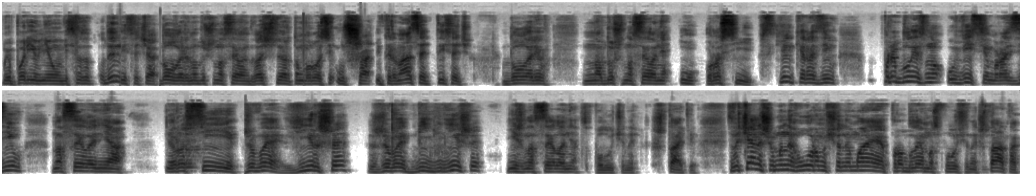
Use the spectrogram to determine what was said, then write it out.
ми порівнюємо 81 тисяча доларів на душу населення у 24 році у США і 13 тисяч доларів на душу населення у Росії. В скільки разів? Приблизно у 8 разів населення Росії живе гірше, живе бідніше. Ніж населення Сполучених Штатів. Звичайно, що ми не говоримо, що немає проблем у Сполучених Штатах.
